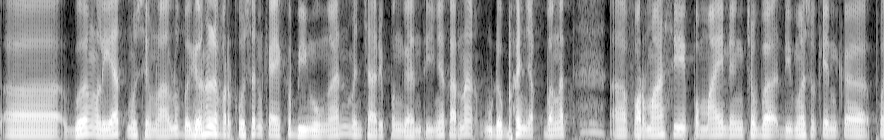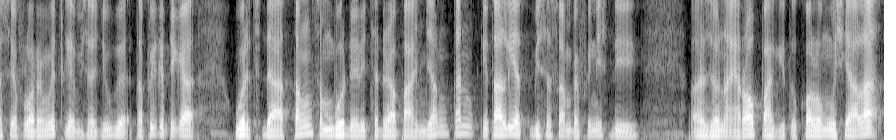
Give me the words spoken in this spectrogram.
Eh, gue ngelihat musim lalu bagaimana Leverkusen kayak kebingungan mencari penggantinya karena udah banyak banget eh, formasi pemain yang coba dimasukin ke posisi Florian Wirtz gak bisa juga tapi ketika Wirtz datang sembuh dari cedera panjang kan kita lihat bisa sampai finish di eh, zona Eropa gitu kalau Musiala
